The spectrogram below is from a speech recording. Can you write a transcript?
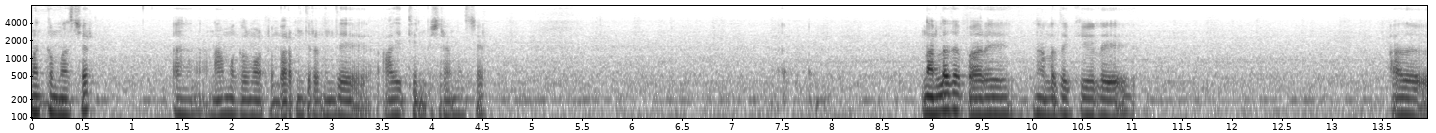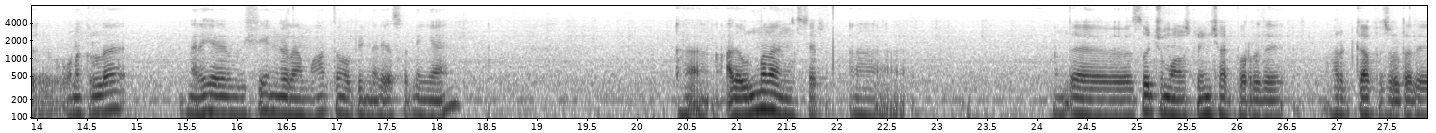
வணக்கம் மாஸ்டர் நாமக்கல் மாவட்டம் பரமத்திலிருந்து ஆதித்யன் பேசுகிறேன் மாஸ்டர் நல்லதை பாரு நல்லதை கேளு. அது உனக்குள்ள நிறைய விஷயங்களை மாற்றும் அப்படின்னு நிறைய சொன்னீங்க. அது உண்மைதாங்க மாஸ்டர் அந்த சூட்சமாக ஸ்க்ரீன்ஷாட் போடுறது ஹார்ட் காப்பி சொல்கிறது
